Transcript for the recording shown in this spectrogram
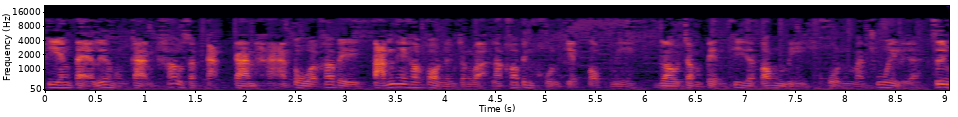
เพียงแต่เรื่องของการเข้าสกัดการหาตัวเข้าไปตันให้เขาก่อนหนึ่งจังหวะ แล้วเขาเป็นคนเก็บตกนี่เราจำเป็นที่จะต้องมีคนมาช่วยเหลือ ซึ่ง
